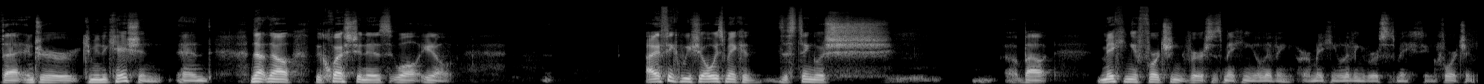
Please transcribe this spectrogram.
that intercommunication. And now, now the question is, well, you know, I think we should always make a distinguish about making a fortune versus making a living, or making a living versus making a fortune.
